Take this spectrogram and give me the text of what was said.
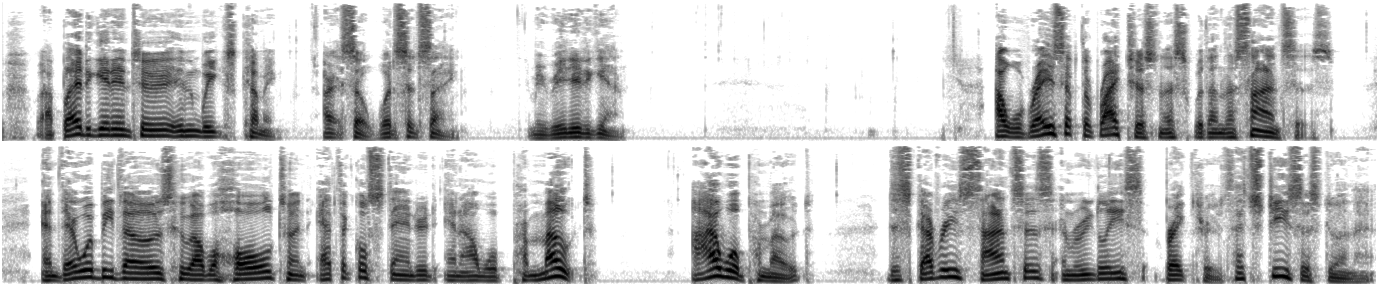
I plan to get into in weeks coming. All right, so what's it saying? Let me read it again. I will raise up the righteousness within the sciences, and there will be those who I will hold to an ethical standard, and I will promote I will promote discoveries, sciences, and release breakthroughs. That's Jesus doing that.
